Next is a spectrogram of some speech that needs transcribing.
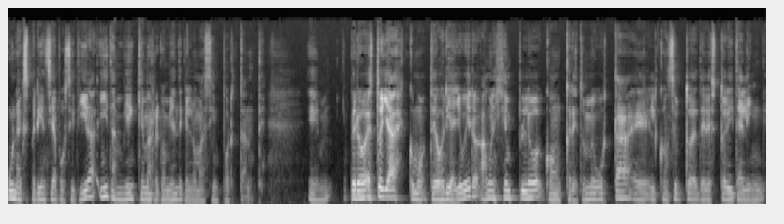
una experiencia positiva y también que me recomiende que es lo más importante. Em, pero esto ya es como teoría. Yo voy a ir a un ejemplo concreto. Me gusta eh, el concepto del storytelling.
